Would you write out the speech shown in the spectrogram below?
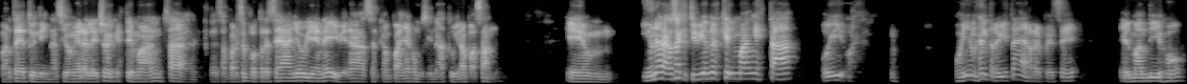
parte de tu indignación era el hecho de que este man, o sea, desaparece por 13 años, viene y viene a hacer campaña como si nada estuviera pasando. Em, y una de las cosas que estoy viendo es que el man está Hoy, hoy en una entrevista en RPC, el man dijo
